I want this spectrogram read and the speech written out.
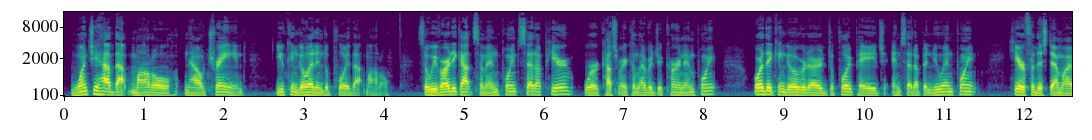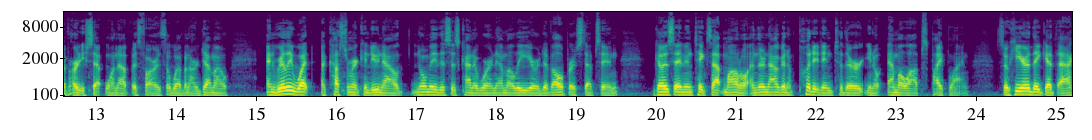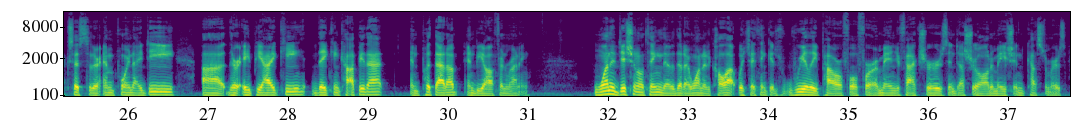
Once you have that model now trained, you can go ahead and deploy that model. So we've already got some endpoints set up here where a customer can leverage a current endpoint, or they can go over to our deploy page and set up a new endpoint. Here for this demo, I've already set one up as far as the webinar demo. And really, what a customer can do now, normally this is kind of where an MLE or a developer steps in, goes in and takes that model, and they're now going to put it into their you know MLOps pipeline. So here they get the access to their endpoint ID, uh, their API key. They can copy that and put that up and be off and running. One additional thing, though, that I wanted to call out, which I think is really powerful for our manufacturers, industrial automation customers,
